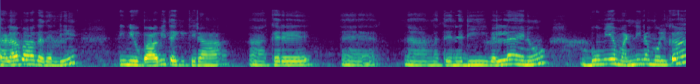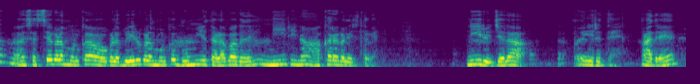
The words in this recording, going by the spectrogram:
ತಳಭಾಗದಲ್ಲಿ ಈಗ ನೀವು ಬಾವಿ ತೆಗಿತೀರಾ ಕೆರೆ ಮತ್ತು ನದಿ ಇವೆಲ್ಲ ಏನು ಭೂಮಿಯ ಮಣ್ಣಿನ ಮೂಲಕ ಸಸ್ಯಗಳ ಮೂಲಕ, ಅವುಗಳ ಬೇರುಗಳ ಮೂಲಕ ಭೂಮಿಯ ತಳಭಾಗದಲ್ಲಿ ನೀರಿನ ಆಕಾರಗಳಿರ್ತವೆ. ನೀರು, ಜಲ ಇರುತ್ತೆ. ಆದರೆ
